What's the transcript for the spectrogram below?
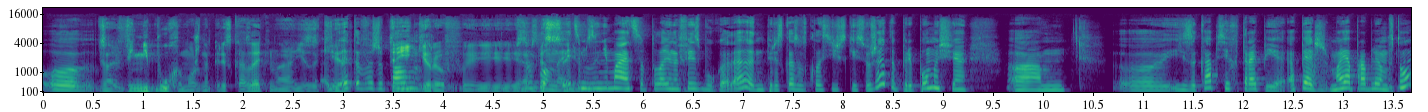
Не знаю, Винни-Пуха можно пересказать на языке этого же триггеров пол... и Безусловно, этим занимается половина Фейсбука, да, пересказывают классические сюжеты при помощи эм, э, языка психотерапии. Опять же, моя проблема в том,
